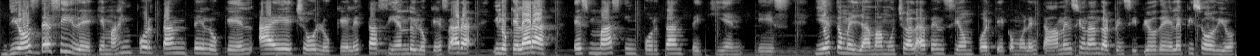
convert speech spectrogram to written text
Dios decide que más importante lo que Él ha hecho, lo que Él está haciendo y lo que, es hará, y lo que Él hará, es más importante quién es. Y esto me llama mucho la atención porque como les estaba mencionando al principio del episodio,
